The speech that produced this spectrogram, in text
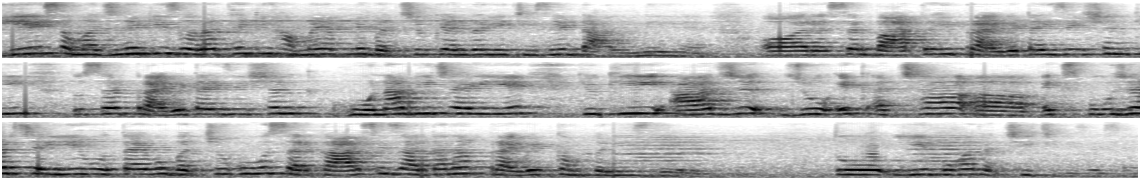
ये समझने की ज़रूरत है कि हमें अपने बच्चों के अंदर ये चीज़ें डालनी है। और सर, बात रही प्राइवेटाइजेशन की तो सर प्राइवेटाइजेशन होना भी चाहिए, क्योंकि आज जो एक अच्छा एक्सपोजर चाहिए होता है, वो बच्चों को वो सरकार से ज़्यादा ना प्राइवेट कंपनीज़ दे रही तो ये बहुत अच्छी चीज़ है सर।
